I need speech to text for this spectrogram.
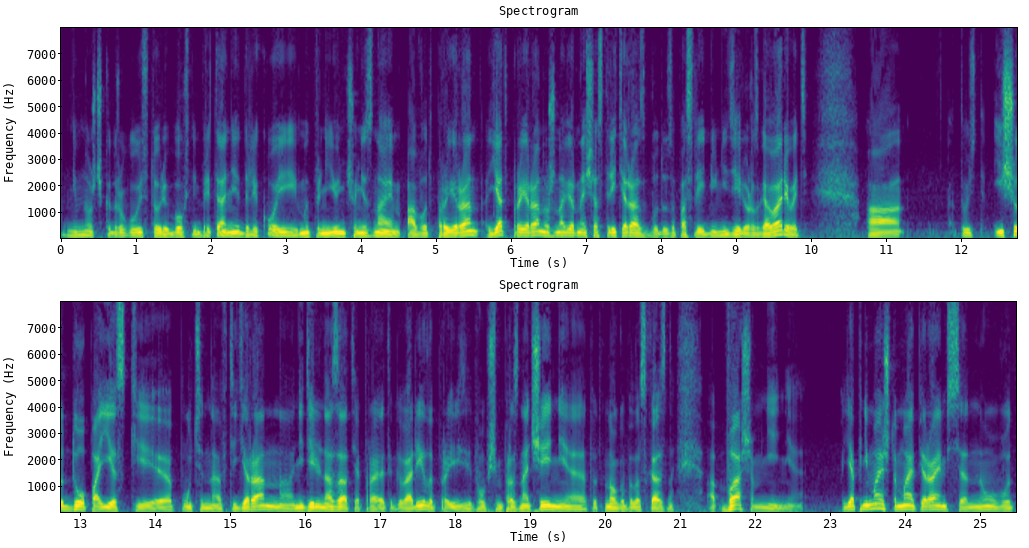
немножечко другую историю. Бог с ней. Британия далеко, и мы про нее ничего не знаем. А вот про Иран... Я про Иран уже, наверное, сейчас третий раз буду за последнюю неделю разговаривать. А, то есть еще до поездки Путина в Тегеран, неделю назад я про это говорил, про, в общем, про значение, тут много было сказано. А ваше мнение – я понимаю, что мы опираемся, ну, вот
